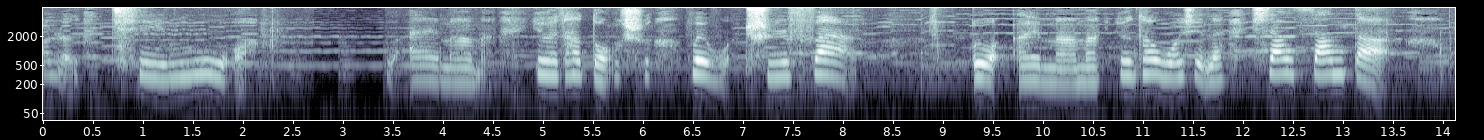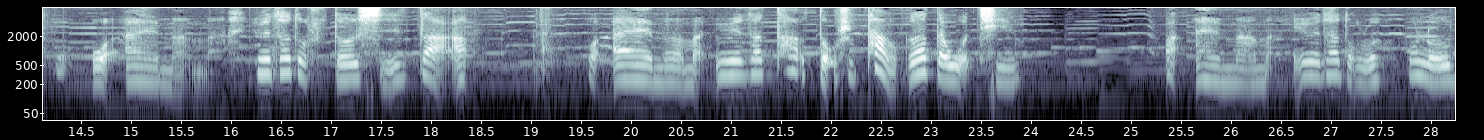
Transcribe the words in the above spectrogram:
温柔的亲我。我爱妈妈，因为她总是喂我吃饭。我爱妈妈，因为她闻起来香香的。我爱妈妈，因为她总是都洗澡。我爱妈妈，因为她唱总是唱歌带我听。我爱妈妈，因为她总是温柔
